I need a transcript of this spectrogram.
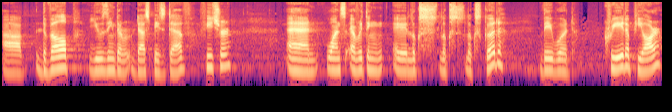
uh, develop using the dev space dev feature, and once everything uh, looks looks looks good, they would create a PR.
